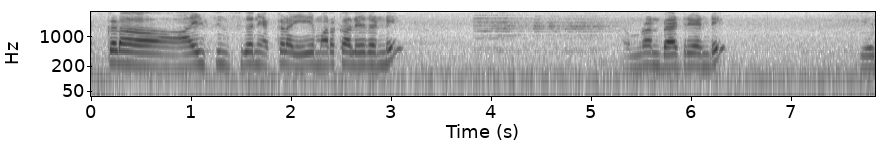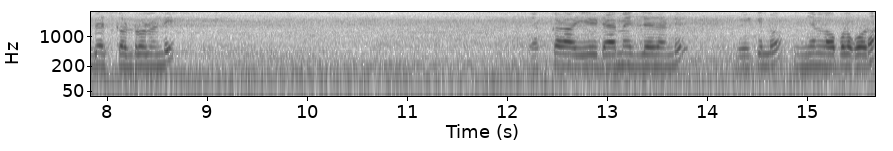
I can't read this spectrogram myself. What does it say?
ఎక్కడ ఆయిల్ సిల్స్ కానీ ఎక్కడ ఏ మరక లేదండి. అమ్రాన్ బ్యాటరీ అండి. ఏబిఎస్ కంట్రోల్ అండి. ఎక్కడ ఏ డ్యామేజ్ లేదండి వెహికల్లో ఇంజన్ లోపల కూడా.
